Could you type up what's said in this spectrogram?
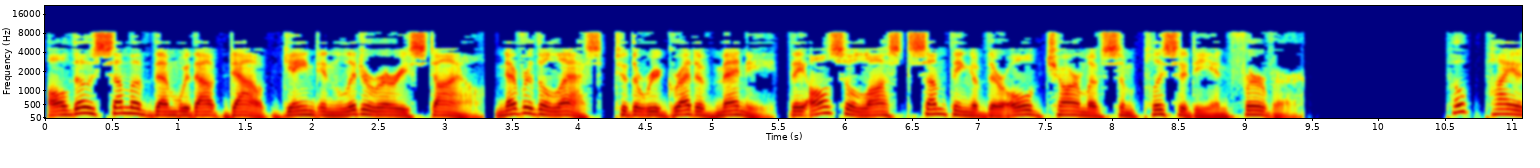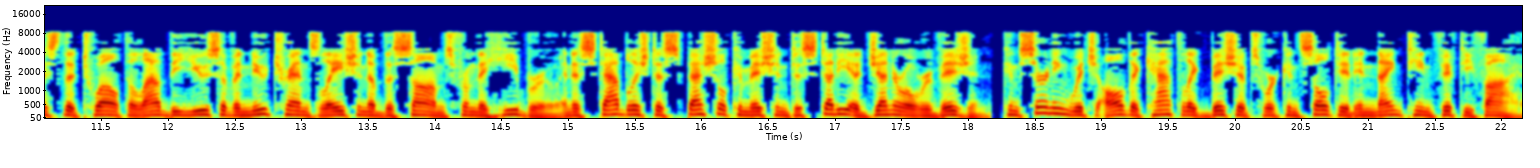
Although some of them without doubt gained in literary style, nevertheless, to the regret of many, they also lost something of their old charm of simplicity and fervor. Pope Pius XII allowed the use of a new translation of the Psalms from the Hebrew and established a special commission to study a general revision, concerning which all the Catholic bishops were consulted in 1955.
